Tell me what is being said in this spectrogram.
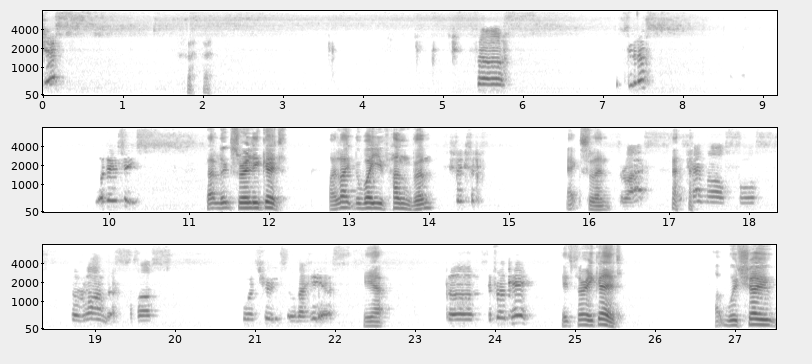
Yes. so, see that? What do you think? That looks really good. I like the way you've hung them. Excellent. right. The kind of uh, surround about four trees over here. Yeah, So it's okay. it's very good. Uh, We'll show.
